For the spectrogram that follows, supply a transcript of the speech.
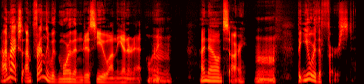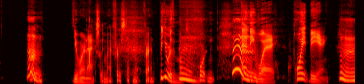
I'm Oh. actually, I'm friendly with more than just you on the internet, Maureen. Mm. I know, I'm sorry. Mm. But you were the first. Hmm. You weren't actually my first internet friend, but you were the most Hmm. important. Anyway, point being, Hmm.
